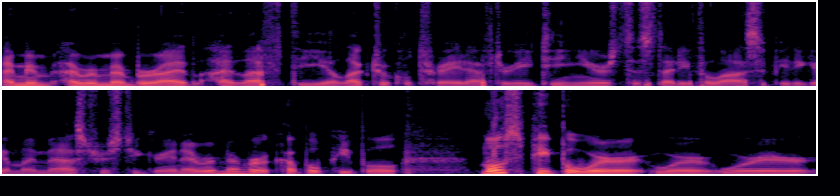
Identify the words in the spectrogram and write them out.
I mean, I remember I I left the electrical trade after 18 years to study philosophy to get my master's degree, and I remember a couple people. Most people were were were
